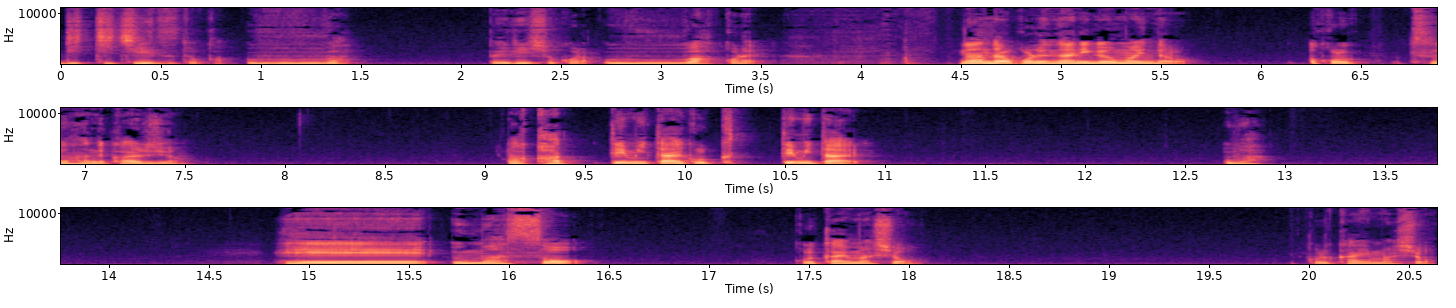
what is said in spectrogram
リッチチーズとか。うーわ。ベリーショコラ。うーわ、これ。なんだこれ何がうまいんだろう。あ、これ通販で買えるじゃん。あ、買ってみたい。これ食ってみたい。うわ。へえ、うまそう。これ買いましょう。これ買いましょう。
